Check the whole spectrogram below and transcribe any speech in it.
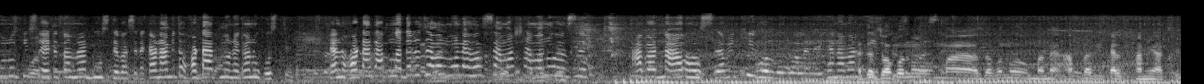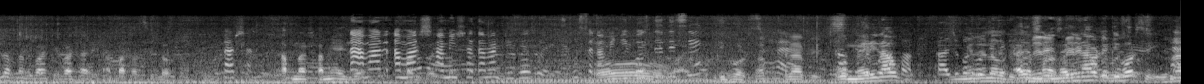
কোনো কিছু এটা তো আমরা বুঝতে পারছি না। কারণ আমি তো হঠাৎ মনে উপস্থিত। কারণ হঠাৎ আপনাদেরও যেমন মনে হচ্ছে আমার সামানও হচ্ছে আবার নাও হচ্ছে। আমি কি বলব বলেন? এখানে আমার আচ্ছা যখন যখন মানে আপনাকে কাল স্বামী আসছিল আপনাদের বাসায় বাসা ছিল কার সাথে আপনার স্বামী এই না আমার আমার স্বামীর সাথে আমার ডিভোর্স হয়ে গেছে বুঝছেন? আমি ডিভোর্স দিয়ে দিছি। ডিভোর্স হ্যাঁ। ও মেরিনাও মেরিনাও কি ডিভোর্সই না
